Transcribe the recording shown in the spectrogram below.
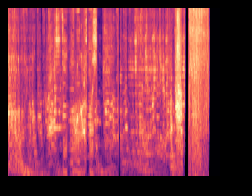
私もおもしろい。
